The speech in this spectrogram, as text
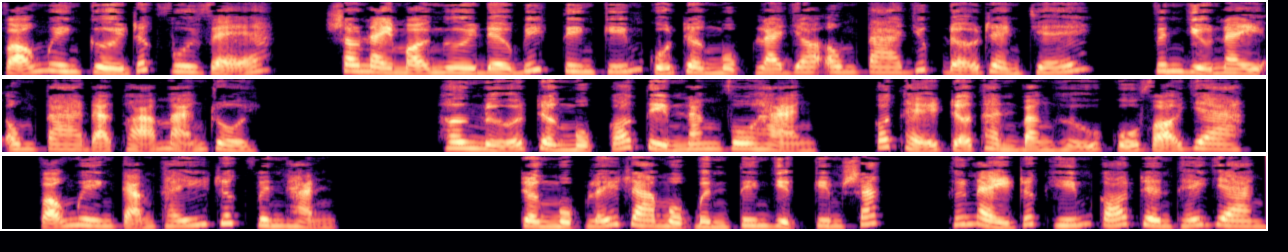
Võ Nguyên cười rất vui vẻ, sau này mọi người đều biết tiên kiếm của Trần Mục là do ông ta giúp đỡ rèn chế, vinh dự này ông ta đã thỏa mãn rồi. Hơn nữa Trần Mục có tiềm năng vô hạn, có thể trở thành bằng hữu của võ gia, võ nguyên cảm thấy rất vinh hạnh. Trần Mục lấy ra một bình tiên dịch kim sắc, thứ này rất hiếm có trên thế gian,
